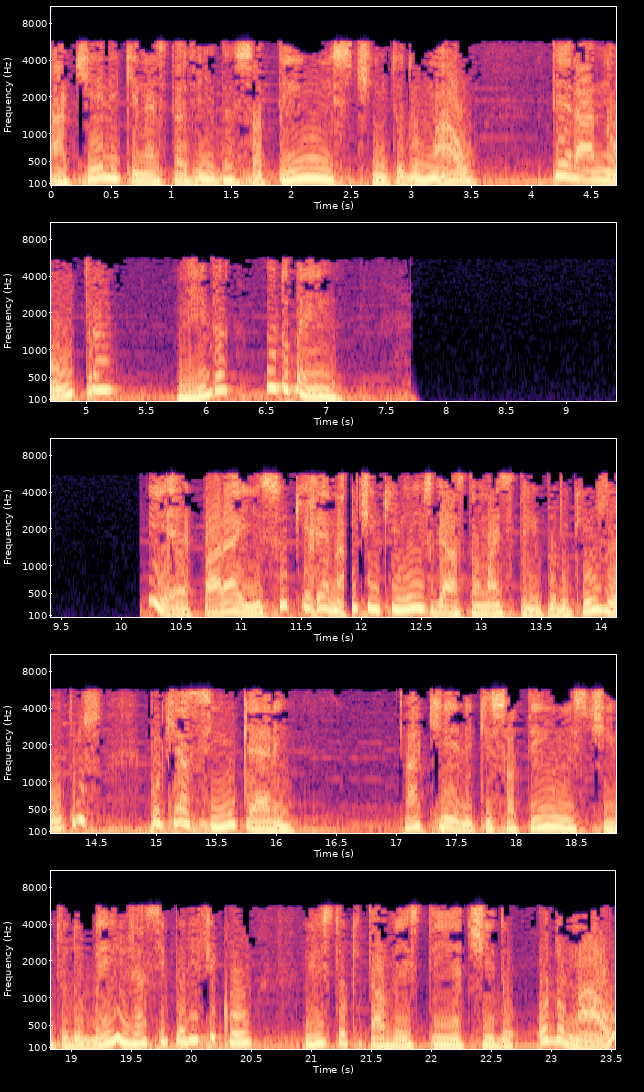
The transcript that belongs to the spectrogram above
Aquele que nesta vida só tem um instinto do mal, terá noutra vida o do bem. E é para isso que renate que uns gastam mais tempo do que os outros, porque assim o querem. Aquele que só tem o instinto do bem já se purificou, visto que talvez tenha tido o do mal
